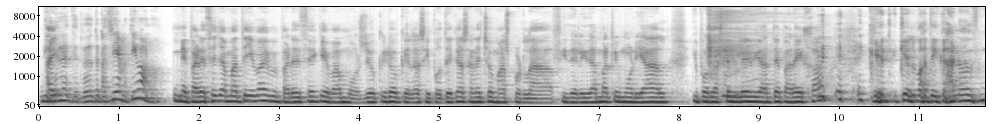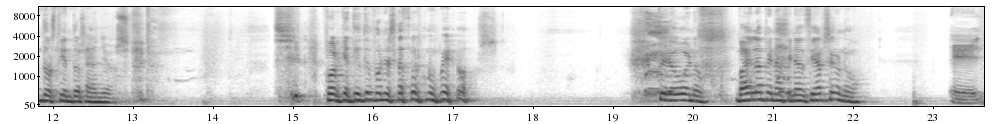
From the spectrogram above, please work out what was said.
Dime, ¿te, te parece llamativa o no? me parece llamativa y me parece que, vamos, yo creo que las hipotecas han hecho más por la fidelidad matrimonial y por la estabilidad de pareja que, que el Vaticano en 200 años. Porque tú te pones a hacer números. Pero bueno, ¿vale la pena financiarse o no? Eh,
